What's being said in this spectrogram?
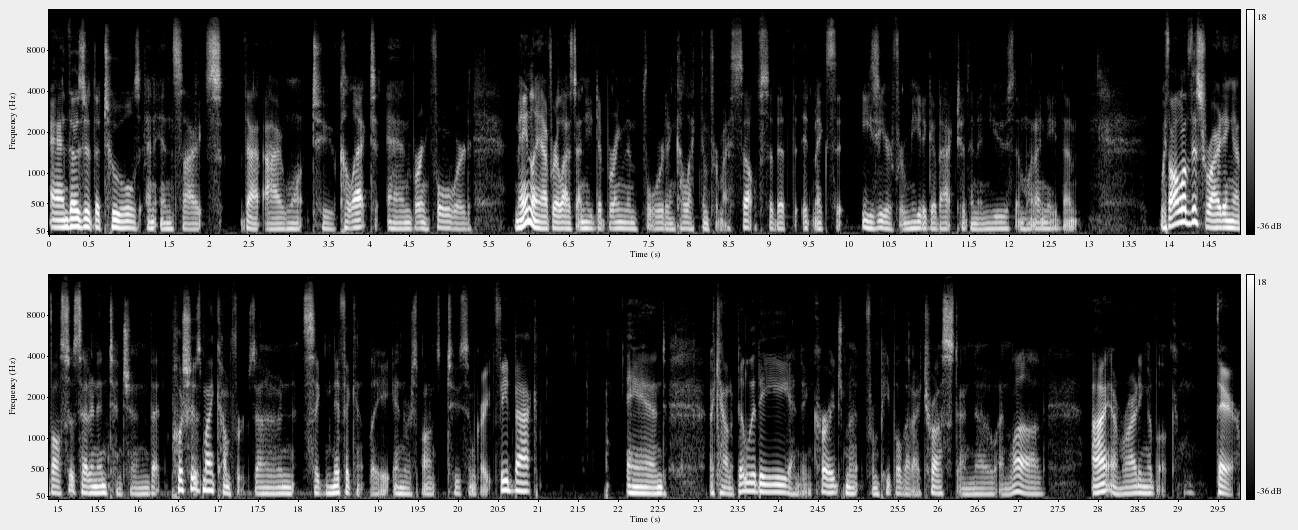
And those are the tools and insights that I want to collect and bring forward. Mainly, I've realized I need to bring them forward and collect them for myself so that it makes it easier for me to go back to them and use them when I need them. With all of this writing, I've also set an intention that pushes my comfort zone significantly in response to some great feedback and accountability and encouragement from people that I trust and know and love, I am writing a book. There,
